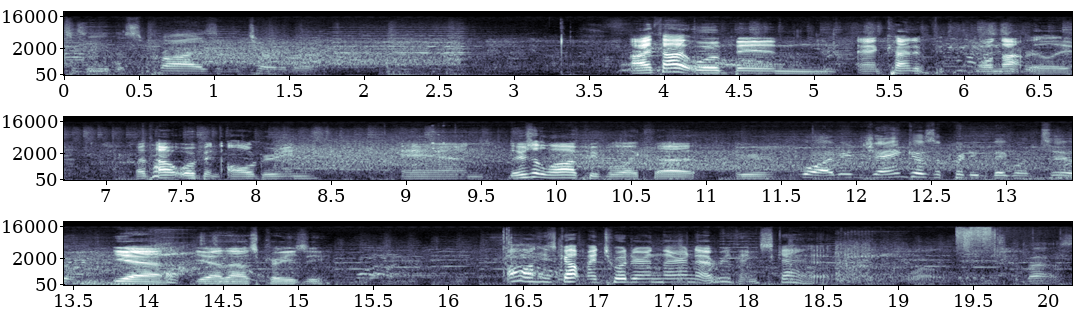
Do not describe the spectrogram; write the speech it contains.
to be the surprise of the tournament. I thought it would have been, and kind of, well, not really. I thought it would have been all green, and there's a lot of people like that here. Well, I mean, Janko's a pretty big one too. Yeah, yeah, that was crazy. Oh, he's got my Twitter in there and everything. Scat. Well, he's the best.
